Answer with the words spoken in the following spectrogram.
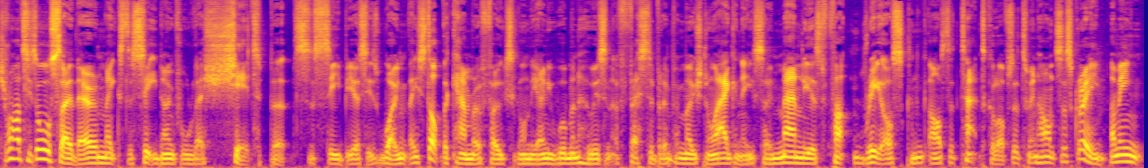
Jurati's also there and makes the scene overall less shit, but CBS's won't, they stop the camera focusing on the only woman who isn't a festival of emotional agony, so manly as fuck Rios can ask the tactical officer to enhance the screen. I mean,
